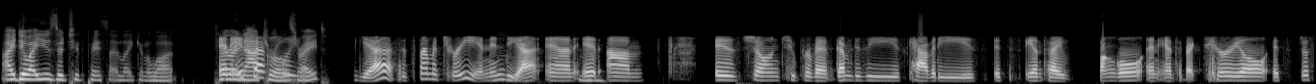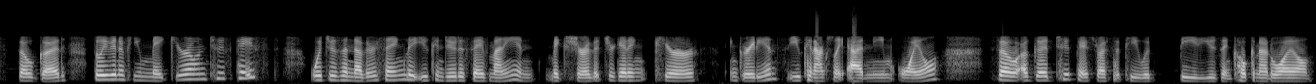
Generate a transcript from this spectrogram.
I do. I use their toothpaste. I like it a lot. Terra Naturals, actually, right? Yes, it's from a tree in mm-hmm. India, and mm-hmm. it um is shown to prevent gum disease, cavities. It's antifungal and antibacterial. It's just so good. So even if you make your own toothpaste, which is another thing that you can do to save money and make sure that you're getting pure ingredients, you can actually add neem oil. So a good toothpaste recipe would be using coconut oil,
